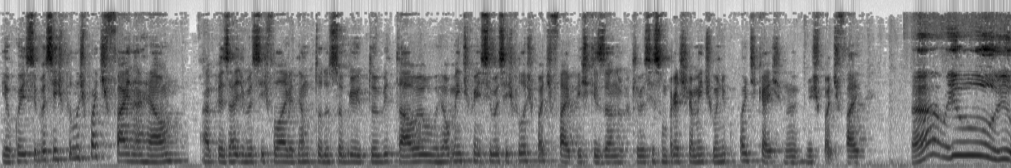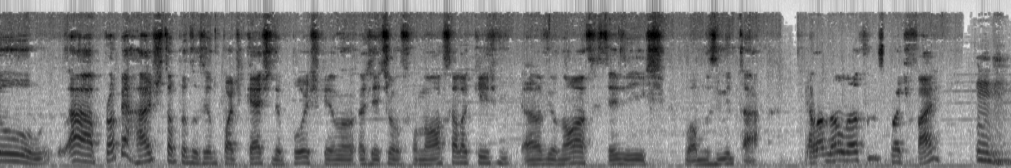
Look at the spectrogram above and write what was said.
Eu conheci vocês pelo Spotify, na real. Apesar de vocês falarem o tempo todo sobre o YouTube e tal, eu realmente conheci vocês pelo Spotify, pesquisando, porque vocês são praticamente o único podcast no Spotify. É, e, o, e o, a própria rádio está produzindo podcast depois que a gente lançou o nosso, ela quis, ela viu, nossa, isso existe, vamos imitar. Ela não lança no Spotify? Hum,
